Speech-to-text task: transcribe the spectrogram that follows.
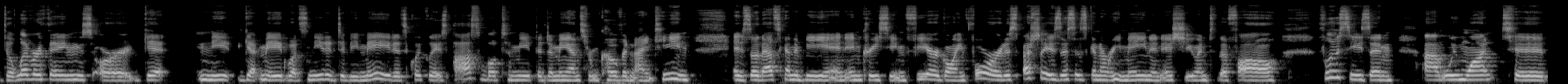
deliver things or get need get made what's needed to be made as quickly as possible to meet the demands from COVID-19. And so that's going to be an increasing fear going forward, especially as this is going to remain an issue into the fall flu season. Um, we want to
